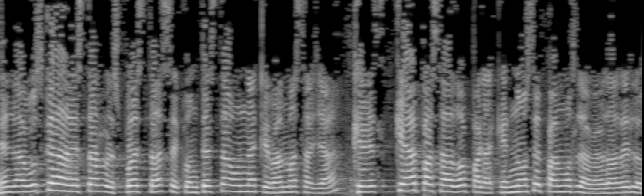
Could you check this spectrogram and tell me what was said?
En la búsqueda de estas respuestas se contesta una que va más allá, que es ¿qué ha pasado para que no sepamos la verdad de lo,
